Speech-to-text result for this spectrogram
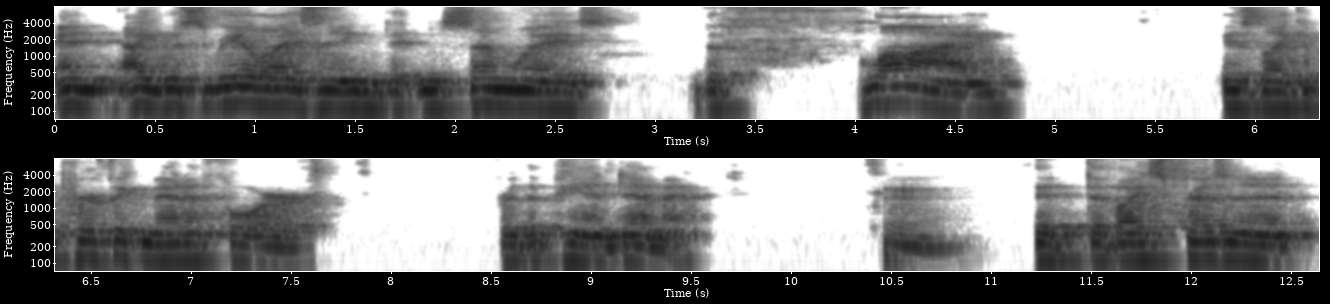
And I was realizing that in some ways the fly is like a perfect metaphor for the pandemic. Hmm. That the vice president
